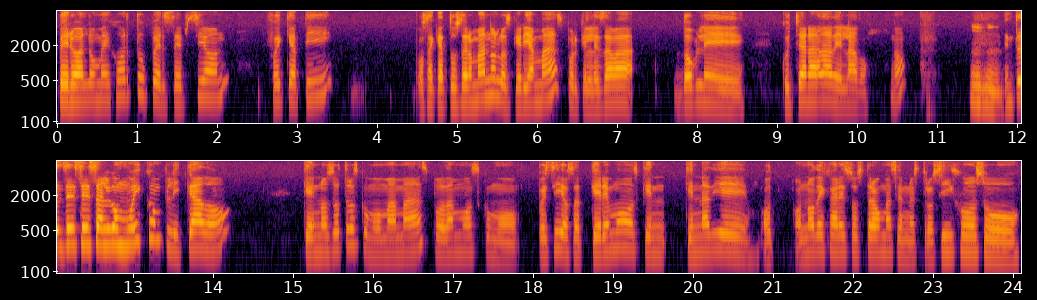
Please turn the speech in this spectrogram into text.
pero a lo mejor tu percepción fue que a ti, o sea, que a tus hermanos los quería más porque les daba doble cucharada de helado, ¿no? Entonces es algo muy complicado que nosotros como mamás podamos como, pues sí, o sea, queremos que, que nadie o, no dejar esos traumas en nuestros hijos o,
